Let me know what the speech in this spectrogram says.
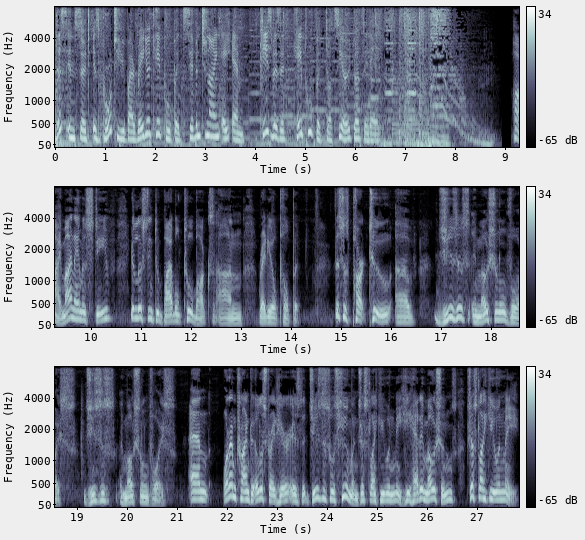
This insert is brought to you by Radio K Pulpit 7 to 9 a.m. Please visit kpulpit.co.za. Hi, my name is Steve. You're listening to Bible Toolbox on Radio Pulpit. This is part two of Jesus' emotional voice. Jesus' emotional voice. And what I'm trying to illustrate here is that Jesus was human, just like you and me. He had emotions, just like you and me.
